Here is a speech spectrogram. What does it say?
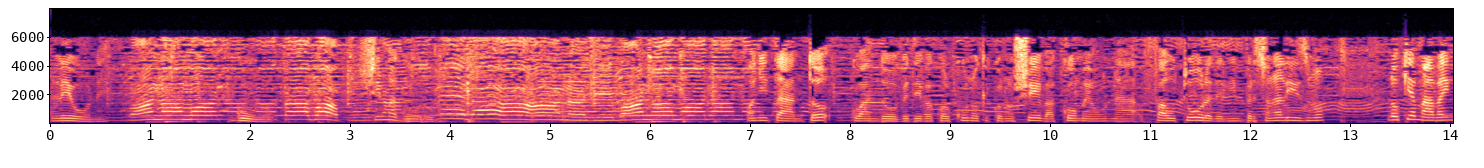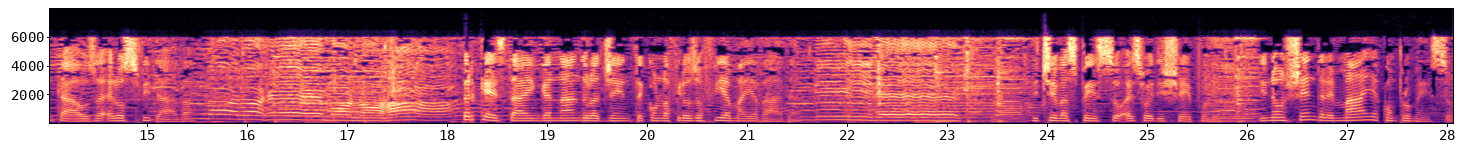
leone, Guru, Shima Guru. Ogni tanto, quando vedeva qualcuno che conosceva come un fautore dell'impersonalismo, lo chiamava in causa e lo sfidava. Perché sta ingannando la gente con la filosofia Mayavada? Diceva spesso ai suoi discepoli, di non scendere mai a compromesso.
